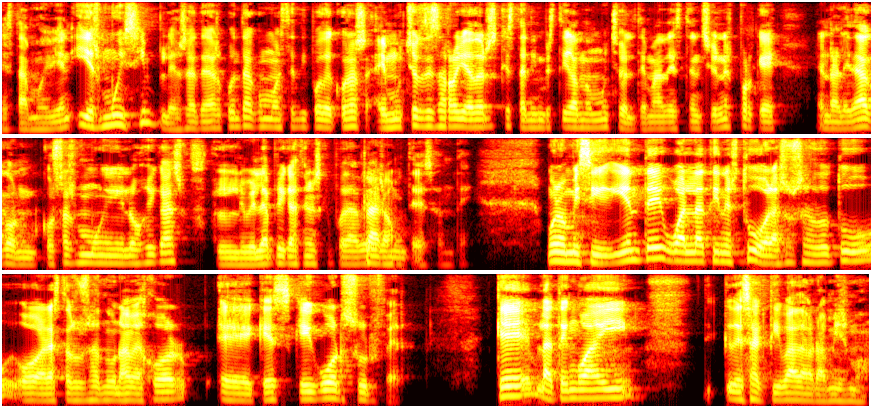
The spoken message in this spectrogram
está muy bien. Y es muy simple, o sea, te das cuenta cómo este tipo de cosas, hay muchos desarrolladores que están investigando mucho el tema de extensiones porque en realidad con cosas muy lógicas, el nivel de aplicaciones que puede haber es muy interesante. Bueno, mi siguiente igual la tienes tú o la has usado tú o ahora estás usando una mejor, eh, que es Keyword Surfer, que la tengo ahí desactivada ahora mismo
